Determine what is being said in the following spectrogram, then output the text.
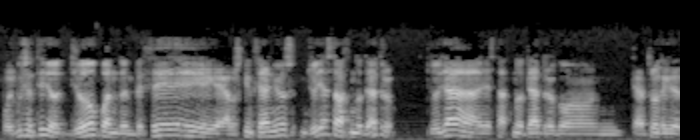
Pues muy sencillo. Yo cuando empecé a los 15 años, yo ya estaba haciendo teatro. Yo ya estaba haciendo teatro con teatro de que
